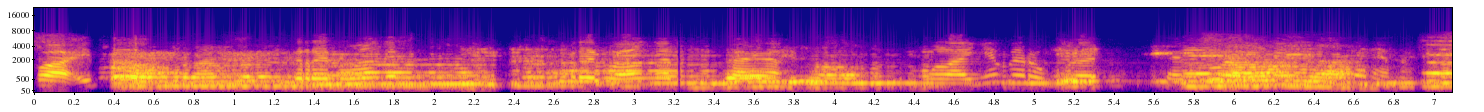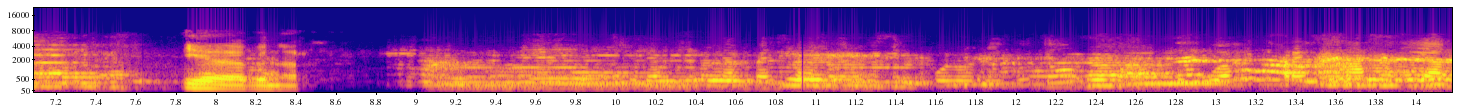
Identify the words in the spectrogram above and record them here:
Wah itu keren banget, keren banget kayak mulainya baru bulan Februari kan ya mas? iya benar. Sudah mencapai 170 ribu tuh sebuah prestasi yang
